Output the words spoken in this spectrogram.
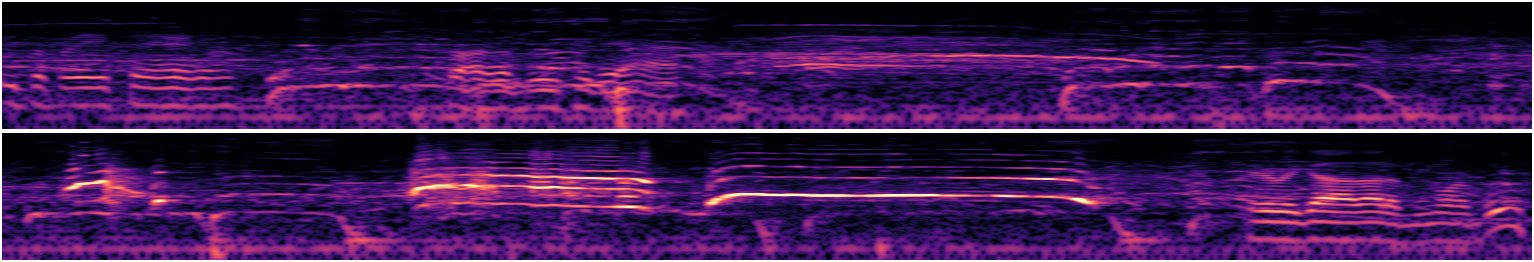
de Cuba. Una bulla dominicana. Here we got a lot of more booths.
